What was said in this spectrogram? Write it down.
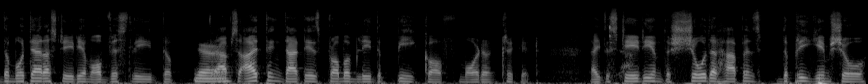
the Motera Stadium, obviously, the, the Yeah. abs- I think that is probably the peak of modern cricket. Like the stadium, the show that happens, the pre-game show.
